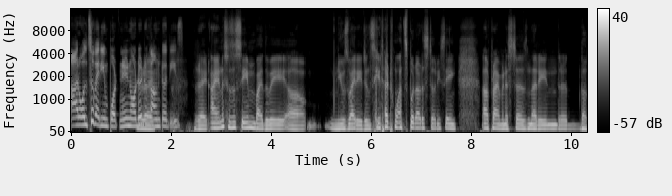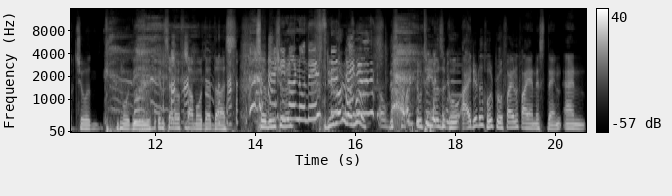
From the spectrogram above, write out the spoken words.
are also very important in order to counter these Right. IANS is the same, by the way, uh, Newswire agency that once put out a story saying our Prime Minister is Narendra Bhakchod Modi instead of Damodar Das. So we i should. did not know this Do you not remember? oh, This happened two, three years ago. I did a whole profile of IANS then, and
